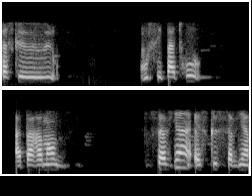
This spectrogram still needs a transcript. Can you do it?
Parce que on sait pas trop, apparemment, d'où ça vient? Est-ce que ça vient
